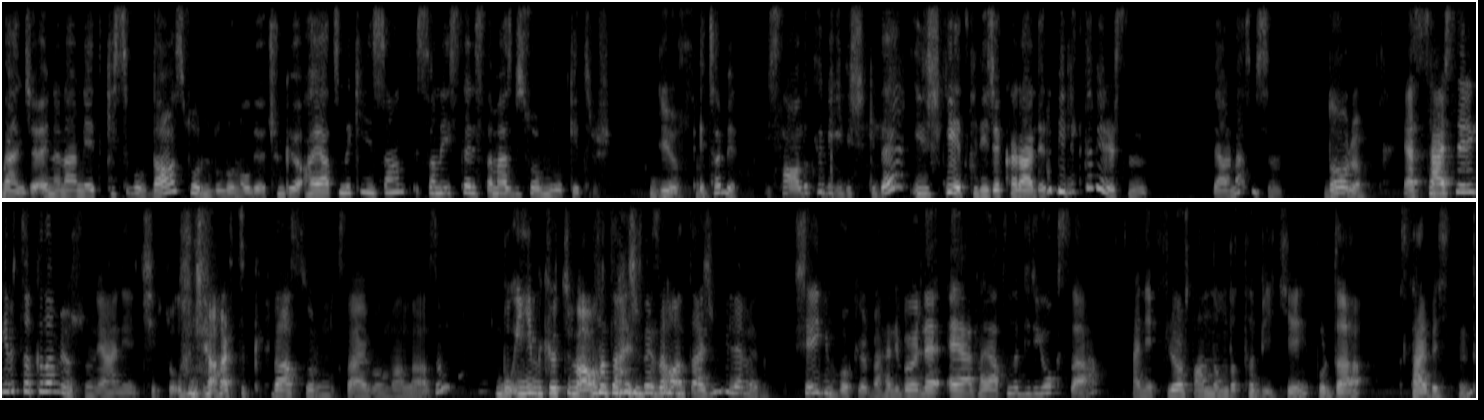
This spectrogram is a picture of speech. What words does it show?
bence en önemli etkisi bu. Daha sorumluluğun oluyor. Çünkü hayatındaki insan sana ister istemez bir sorumluluk getirir. Diyorsun. E tabii. Sağlıklı bir ilişkide ilişkiyi etkileyecek kararları birlikte verirsin. Vermez misin? Doğru. Ya serseri gibi takılamıyorsun yani çift olunca artık. Daha sorumluluk sahibi olman lazım. Bu iyi mi kötü mü avantaj mı dezavantaj mı bilemedim. Şey gibi bakıyorum ben hani böyle eğer hayatında biri yoksa hani flört anlamında tabii ki burada serbestsin.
